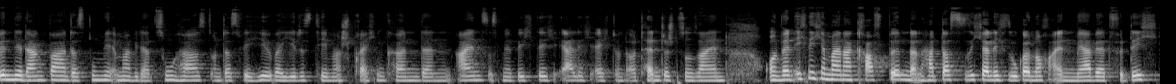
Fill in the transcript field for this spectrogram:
bin dir dankbar, dass du mir immer wieder zuhörst und dass wir hier über jedes Thema sprechen können. Denn eins ist mir wichtig, ehrlich, echt und authentisch zu sein. Und wenn ich nicht in meiner Kraft bin, dann hat das sicherlich sogar noch einen Mehrwert für dich.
